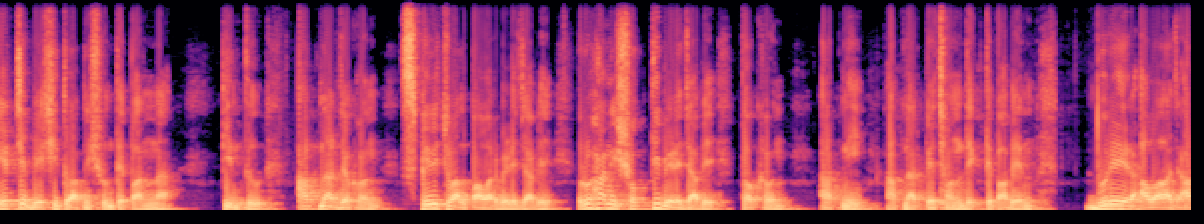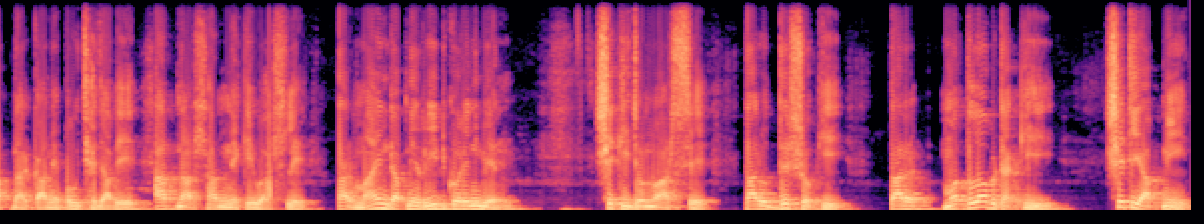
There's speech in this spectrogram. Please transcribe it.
এর চেয়ে বেশি তো আপনি শুনতে পান না। কিন্তু আপনার যখন স্পিরিচুয়াল পাওয়ার বেড়ে যাবে, রুহানি শক্তি বেড়ে যাবে, তখন আপনি আপনার পেছন দেখতে পাবেন। দূরের আওয়াজ আপনার কানে পৌঁছে যাবে। আপনার সামনে কেউ আসলে তার মাইন্ড আপনি রিড করে নেবেন। সে কি জন্য আসছে? তার উদ্দেশ্য কি? তার মতলবটা কি? সেটি আপনি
